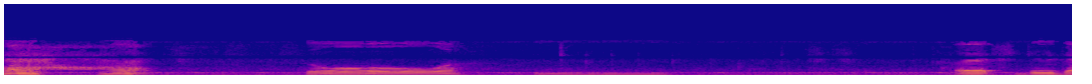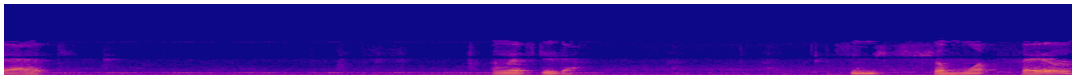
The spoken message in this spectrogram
So, mm, let's do that. And let's do that. Seems somewhat fair.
